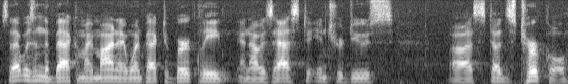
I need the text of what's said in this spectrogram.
So that was in the back of my mind. I went back to Berkeley and I was asked to introduce uh, Studs Terkel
